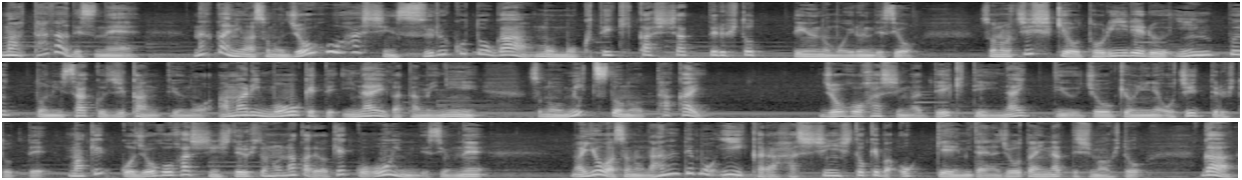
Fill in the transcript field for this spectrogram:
まあ、ただですね中にはその情報発信することがもう目的化しちゃってる人っていうのもいるんですよ。その知識を取り入れるインプットに割く時間っていうのをあまり設けていないがためにその密度の高い情報発信ができていないっていう状況にね陥ってる人って、まあ、結構情報発信してる人の中では結構多いんですよね。まあ、要はその何でもいいから発信しとけば OK みたいな状態になってしまう人が、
